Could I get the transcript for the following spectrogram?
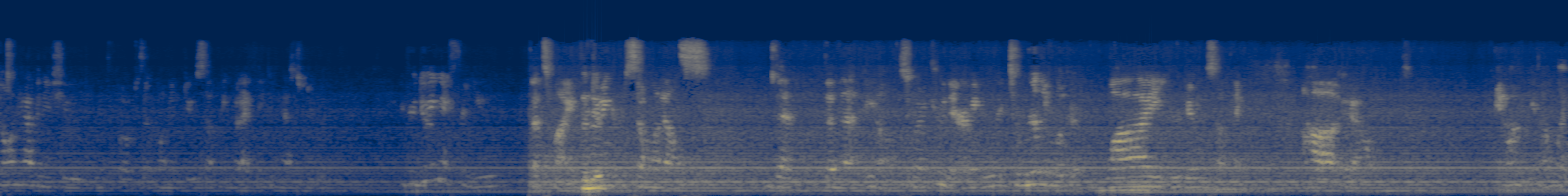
don't have an issue with folks that want to do something, but I think it has to do with, if you're doing it for you, that's fine. If you're Mhm. doing it for someone else, then than that you know is going through there. I mean, to really look at why you're doing something. Uh, you know, you know, you know, like,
